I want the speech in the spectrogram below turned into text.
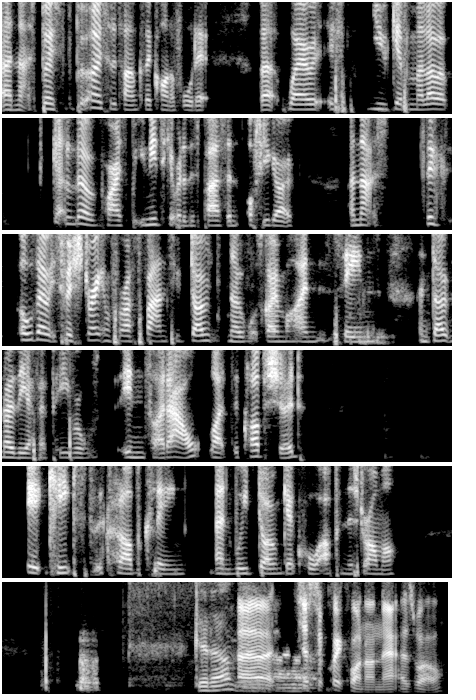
and that's most most of the time because they can't afford it. But where if you give them a lower get a lower price, but you need to get rid of this person, off you go, and that's the. Although it's frustrating for us fans who don't know what's going behind the scenes and don't know the FFP rules inside out, like the club should, it keeps the club clean, and we don't get caught up in this drama. Good answer. Uh, just a quick one on that as well.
